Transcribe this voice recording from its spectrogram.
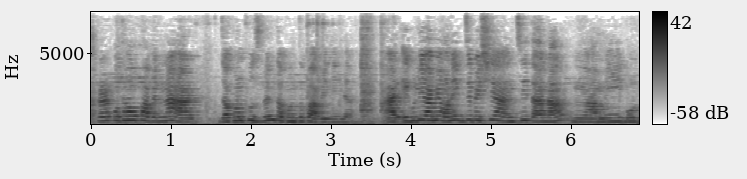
আপনারা কোথাও পাবেন না, আর যখন খুঁজবেন তখন তো পাবেনই না। আর এগুলি আমি অনেক যে বেশি আনছি তা না আমি বলব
